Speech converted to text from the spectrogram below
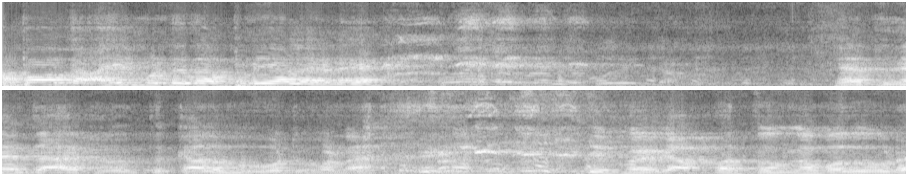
அப்பாவுக்கு ஆயில் மட்டும் தான் அப்படியாலே நேற்று தான் டாக்டர் வந்து கலம்பு போட்டு போனேன் இப்போ எங்க அப்பா தூங்கும் போது கூட.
